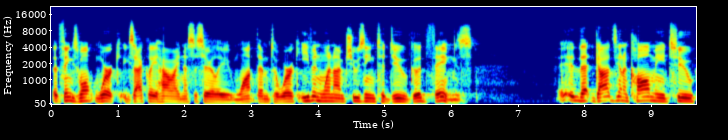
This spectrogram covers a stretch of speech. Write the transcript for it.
That things won't work exactly how I necessarily want them to work, even when I'm choosing to do good things. That God's going to call me to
